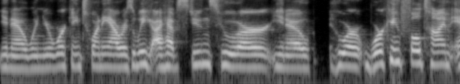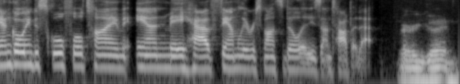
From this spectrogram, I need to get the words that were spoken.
You know when you're working 20 hours a week i have students who are you know who are working full time and going to school full time and may have family responsibilities on top of that. Very good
